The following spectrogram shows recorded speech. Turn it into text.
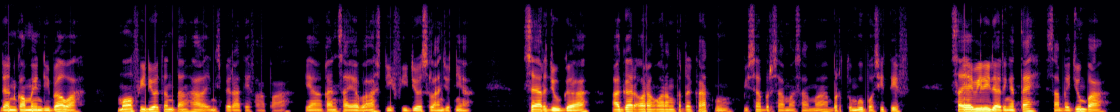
dan komen di bawah mau video tentang hal inspiratif apa yang akan saya bahas di video selanjutnya. Share juga agar orang-orang terdekatmu bisa bersama-sama bertumbuh positif. Saya Willy dari Ngeteh, sampai jumpa.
